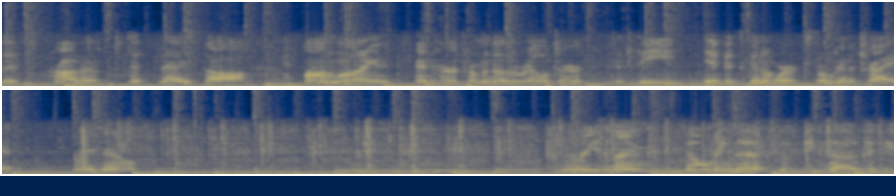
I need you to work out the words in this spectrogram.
this product that I saw online and heard from another realtor to see if it's going to work. So we're going to try it right now. Reason I'm filming this is because if you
